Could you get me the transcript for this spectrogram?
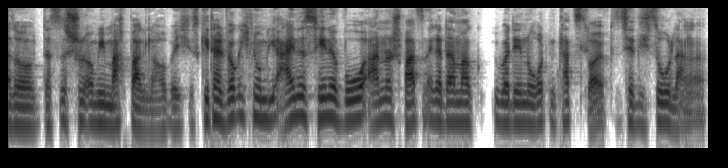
Also das ist schon irgendwie machbar, glaube ich. Es geht halt wirklich nur um die eine Szene, wo Arnold Schwarzenegger da mal über den Roten Platz läuft. Das ist ja nicht so lange.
